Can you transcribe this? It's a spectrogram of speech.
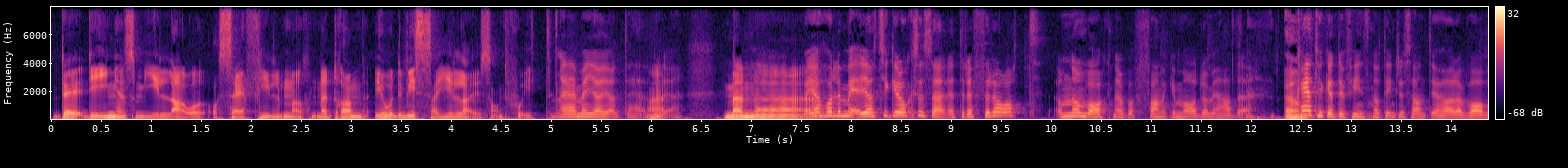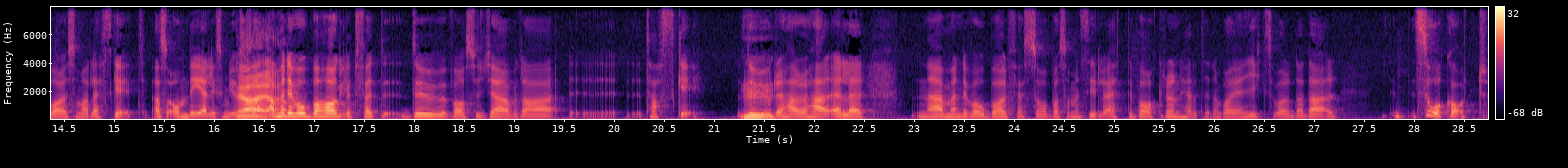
det, det är ingen som gillar att, att se filmer med dröm. Jo, vissa gillar ju sånt skit. nej men jag gör inte heller Nej. det. Men... eh, Men jag håller med. Jag tycker också så här, ett referat, om någon vaknar och bara fan vilken mardröm jag hade. Då kan jag tycka att det finns något intressant i att höra vad var det som var läskigt. Alltså om det är liksom just Ja, så här, ja, ja. men det var obehagligt för att du var så jävla eh, taskig. Du Mm. gjorde det här och det här. Eller nej men det var obehagligt för jag såg bara som en silhuett i bakgrunden hela tiden. Var jag än gick så var den där där. Så kort.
